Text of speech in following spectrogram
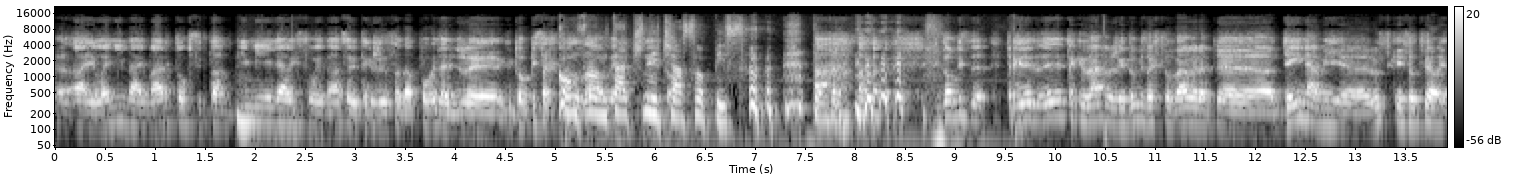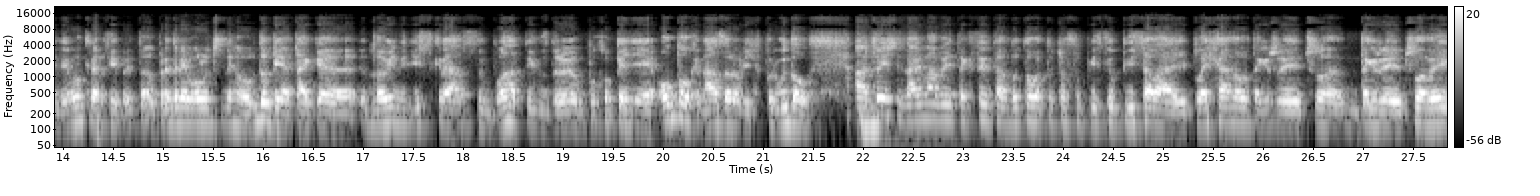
aj Lenin, aj Martov si tam vymieniali svoje názory, takže sa dá povedať, že kto by sa chcel Konfrontačný časopis. kto by sa, tak je, je také zaujímavé, že kto by sa chcel zamerať uh, dejinami uh, ruskej sociálnej demokracie pred, predrevolučného obdobia, tak uh, noviny Iskra sú bohatým zdrojom pochopenia oboch názorových prúdov. A čo je ešte zaujímavé, tak sem tam do tohoto časopisu písal aj Plechanov, takže, člo, takže človek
